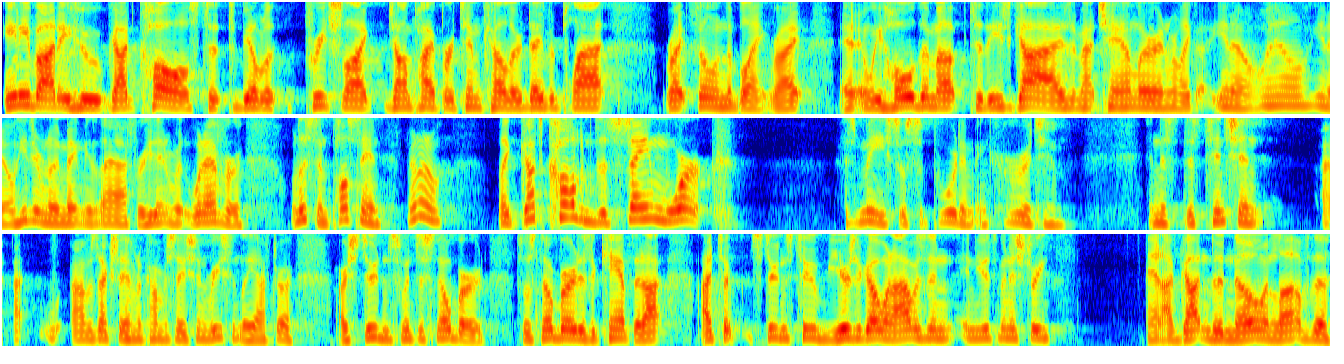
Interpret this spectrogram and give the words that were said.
anybody who God calls to, to be able to preach like John Piper, Tim Keller, David Platt, right? Fill in the blank, right? And, and we hold them up to these guys, Matt Chandler, and we're like, you know, well, you know, he didn't really make me laugh, or he didn't, really, whatever. Well, listen, Paul's saying, no, no, no, like God's called him to the same work as me, so support him, encourage him. And this, this tension, I, I, I was actually having a conversation recently after our, our, students went to Snowbird. So, Snowbird is a camp that I, I took students to years ago when I was in, in youth ministry. And I've gotten to know and love the,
